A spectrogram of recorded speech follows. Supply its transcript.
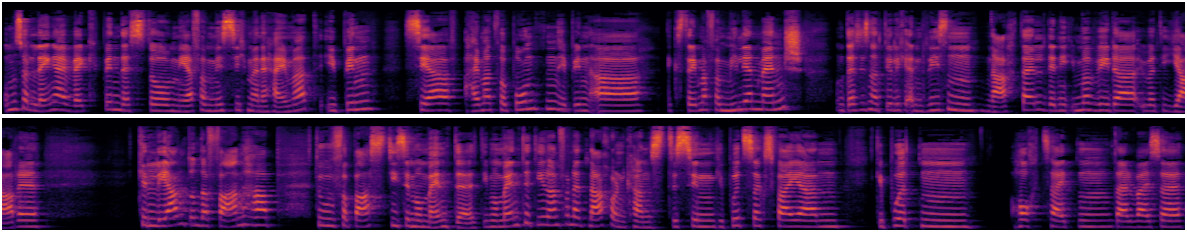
umso länger ich weg bin, desto mehr vermisse ich meine Heimat. Ich bin sehr heimatverbunden, ich bin ein extremer Familienmensch und das ist natürlich ein riesen Nachteil, den ich immer wieder über die Jahre gelernt und erfahren habe, du verpasst diese Momente. Die Momente, die du einfach nicht nachholen kannst. Das sind Geburtstagsfeiern, Geburten, Hochzeiten teilweise.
